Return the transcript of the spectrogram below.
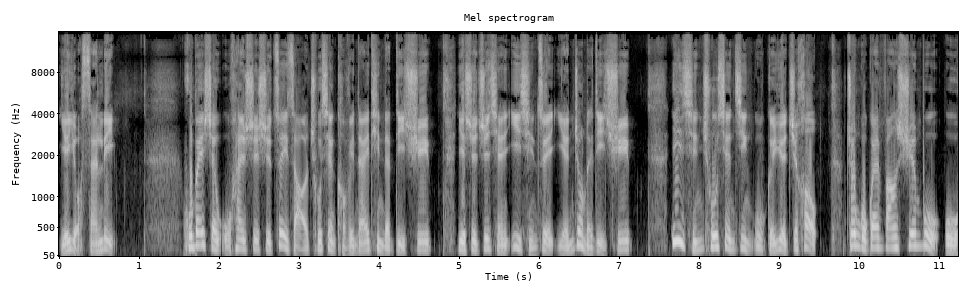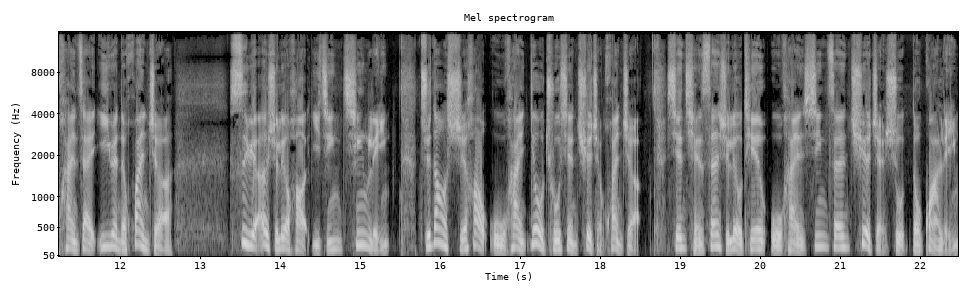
也有三例。湖北省武汉市是最早出现 COVID-19 的地区，也是之前疫情最严重的地区。疫情出现近五个月之后，中国官方宣布武汉在医院的患者四月二十六号已经清零，直到十号武汉又出现确诊患者，先前三十六天武汉新增确诊数都挂零。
